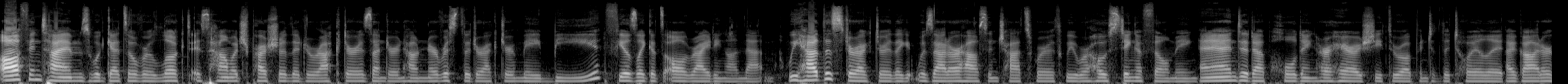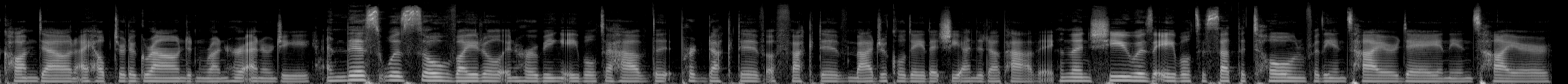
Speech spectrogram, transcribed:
Oftentimes, what gets overlooked is how much pressure the director is under and how nervous the director may be. It feels like it's all riding on them. We had this director that was at our house in Chatsworth. We were hosting a filming and I ended up holding her hair as she threw up into the toilet. I got her calmed down. I helped her to ground and run her energy. And this was so vital in her being able to have the productive, effective, magical day that she ended up having. And then she was able to set the tone for the entire day and the entire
